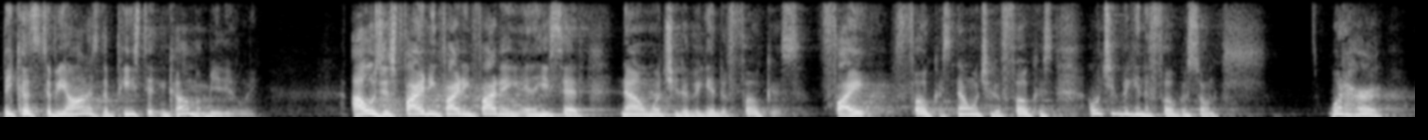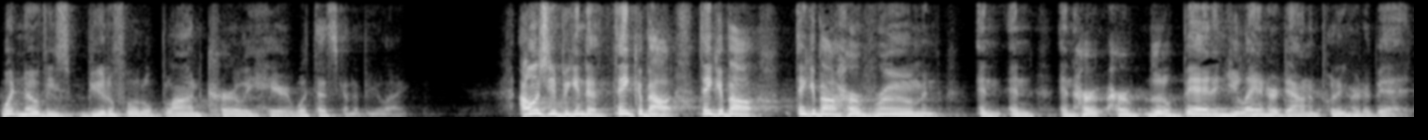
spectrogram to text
Because to be honest, the peace didn't come immediately. I was just fighting, fighting, fighting. And he said, Now I want you to begin to focus. Fight, focus. Now I want you to focus. I want you to begin to focus on what her, what Novi's beautiful little blonde curly hair, what that's gonna be like. I want you to begin to think about, think about, think about her room and, and, and, and her, her little bed and you laying her down and putting her to bed.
